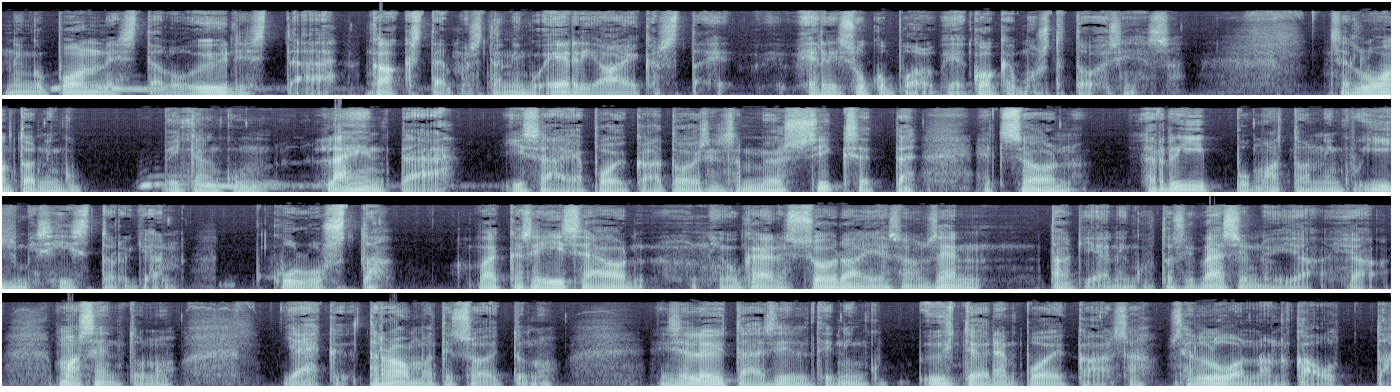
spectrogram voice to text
niin kuin ponnistelu yhdistää kaksi tämmöistä niin eri aikaista, eri sukupolvien kokemusta toisiinsa. Se luonto niin kuin ikään kuin lähentää isää ja poikaa toisensa myös siksi, että, että se on riippumaton niin kuin ihmishistorian kulusta. Vaikka se isä on niin kuin käynyt sodan ja se on sen takia niin kuin tosi väsynyt ja, ja masentunut ja ehkä traumatisoitunut, niin se löytää silti niin kuin yhteyden poikaansa sen luonnon kautta.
